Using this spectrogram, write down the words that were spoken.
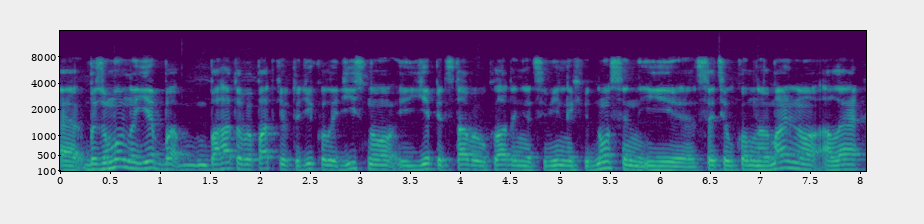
Е, Безумовно, є багато випадків тоді, коли дійсно є підстави укладення цивільних відносин, і це цілком нормально. Але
